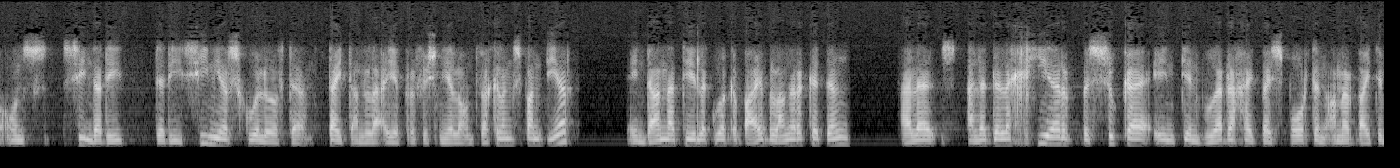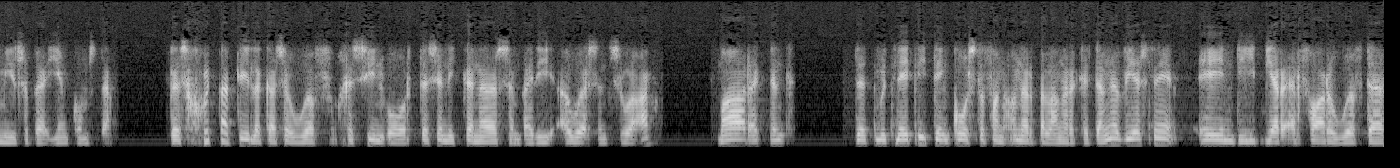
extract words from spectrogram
ons sien dat die dat die senior skoolhoofde tyd aan hulle eie professionele ontwikkeling spandeer en dan natuurlik ook 'n baie belangrike ding hulle hulle delegeer besoeke en teenwoordigheid by sport en ander buitemuurse byeenkomste. Dis goed natuurlik as 'n hoof gesien word tussen die kinders en by die ouers en so aan. Maar ek dink dit moet net nie ten koste van ander belangrike dinge wees nie en die meer ervare hoofde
